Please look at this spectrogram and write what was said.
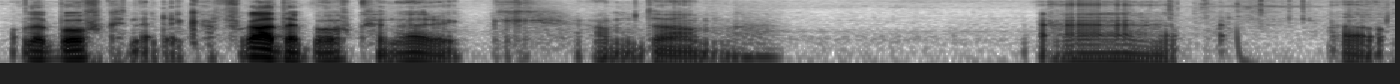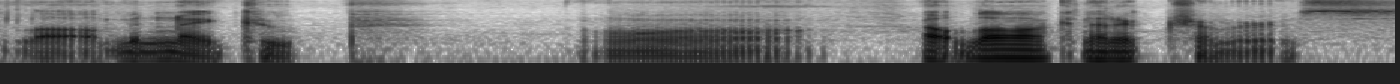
Well, they're both kinetic. I forgot they're both kinetic. I'm dumb. Uh, outlaw, Midnight Coup. Oh, outlaw, kinetic tremors.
